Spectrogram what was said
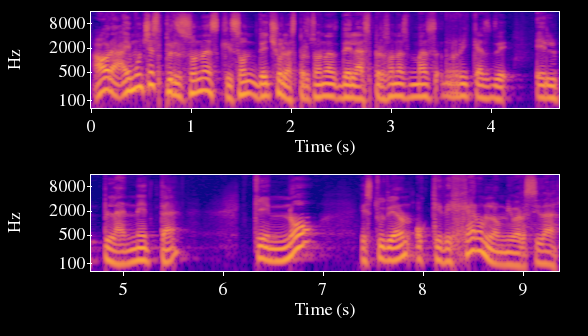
Ahora, hay muchas personas que son, de hecho, las personas de las personas más ricas del el planeta que no estudiaron o que dejaron la universidad.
